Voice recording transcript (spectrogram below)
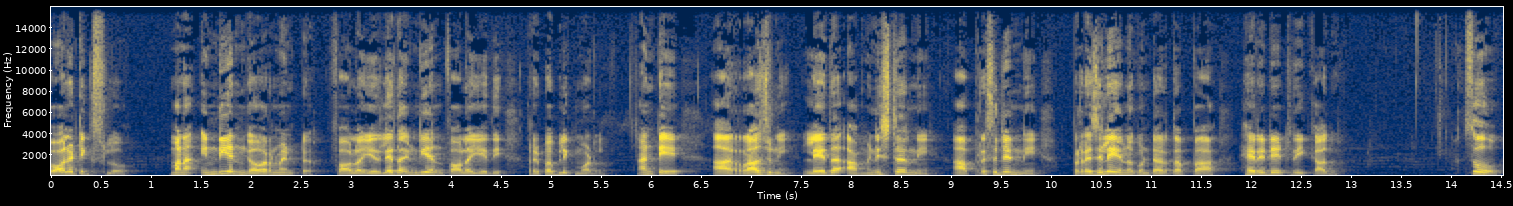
పాలిటిక్స్లో మన ఇండియన్ గవర్నమెంట్ ఫాలో అయ్యేది లేదా ఇండియన్ ఫాలో అయ్యేది రిపబ్లిక్ మోడల్. అంటే ఆ రాజుని లేదా ఆ మినిస్టర్ని ఆ ప్రెసిడెంట్ని ప్రజలే ఎన్నుకుంటారు తప్ప హెరిడేటరీ కాదు. సో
